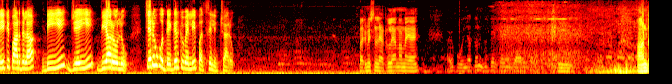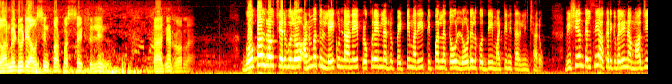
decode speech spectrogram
నీటిపారుదల డీఈ జేఈ వీఆర్ఓలు చెరువుకు దగ్గరకు వెళ్ళి పరిశీలించారు. పర్మిషన్ లెటర్లు on government duty housing purpose site filling Kakinada rural. Gopalarao చెరువులో అనుమతులు లేకుండానే ప్రొక్రెయిన్లను పెట్టి మరీ టిప్పర్లతో లోడుల కొద్దీ మట్టిని తరలించారు. విషయం తెలిసి అక్కడికి వెళ్ళిన మాజీ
